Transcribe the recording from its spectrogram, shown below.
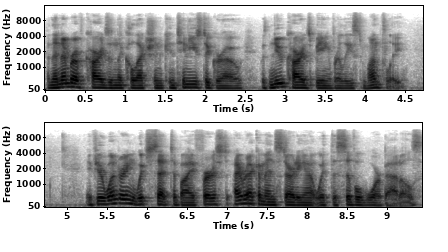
and the number of cards in the collection continues to grow, with new cards being released monthly. If you're wondering which set to buy first, I recommend starting out with the Civil War Battles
